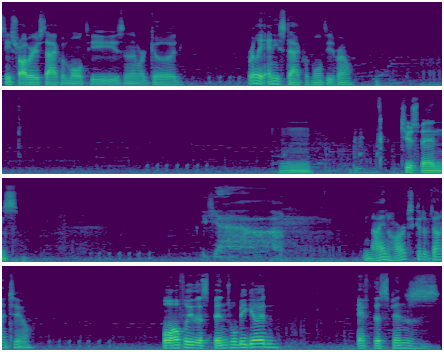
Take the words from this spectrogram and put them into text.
Just need strawberry stack with multis, and then we're good. Really, any stack with multis, bro. Hmm. Two spins. Yeah. Nine hearts could have done it too. Well, hopefully the spins will be good. If the spins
